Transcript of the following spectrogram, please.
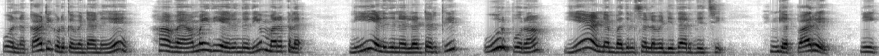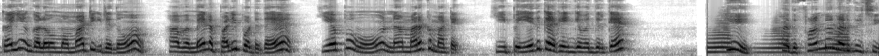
உன்னை காட்டி கொடுக்க வேண்டானே. அவன் அமைதியா இருந்ததையும் மறக்கல. நீ எழுதின லெட்டருக்கு ஊர் பூரா ஏன் அண்ணன் பதில் சொல்ல வேண்டியதா இருந்துச்சு? இங்க பாரு நீ கையும் களவுமா மாட்டிக்கிட்டதும் அவன் மேல பழி போட்டத எப்பவும் நான் மறக்க மாட்டேன். இப்ப எதுக்காக இங்க வந்திருக்க? ஏய் அது ஃபன்னா நடந்துச்சு.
